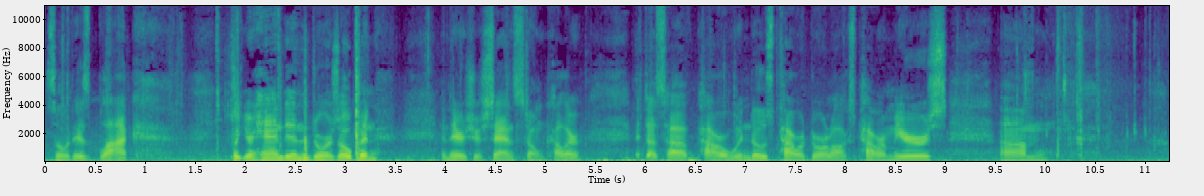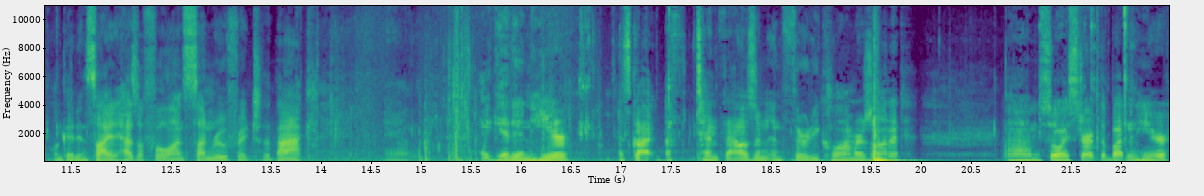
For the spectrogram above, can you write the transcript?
So it is black. Put your hand in, the door is open, and there's your sandstone color. It does have power windows, power door locks, power mirrors. Um, I'll get inside. It has a full-on sunroof right to the back. And I get in here. It's got 10,030 kilometers on it. Um, so I start the button here.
